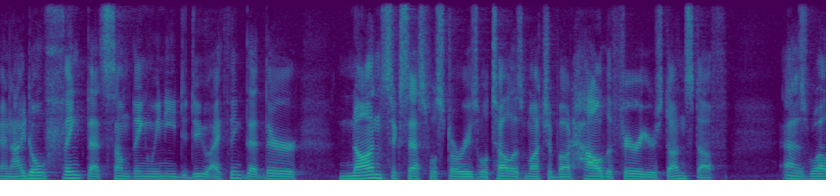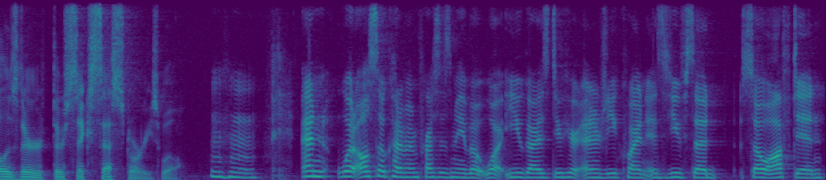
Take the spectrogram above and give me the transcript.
And I don't think that's something we need to do. I think that their non-successful stories will tell as much about how the farrier's done stuff as well as their their success stories will. Mm-hmm. And what also kind of impresses me about what you guys do here at Energy Equine is you've said so often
